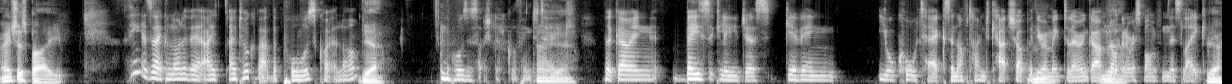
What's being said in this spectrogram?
and it's just by I think it's like a lot of it. I I talk about the pause quite a lot, yeah and the pause is such a difficult thing to Oh, take. yeah. but going basically just giving your cortex enough time to catch up with your Mm. amygdala and go, I'm not going to respond from this like Yeah.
